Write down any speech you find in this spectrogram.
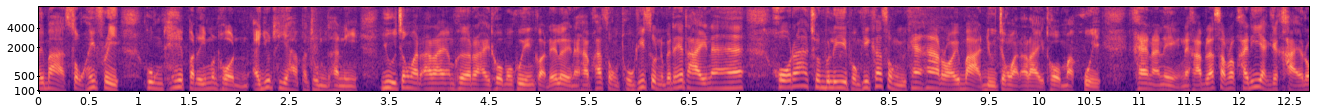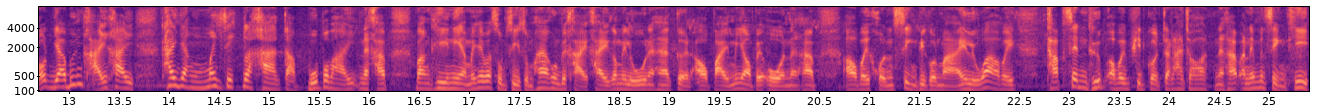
38,900 บาทส่งให้ฟรีกรุงเทพปริมณฑลอยุธยาปทุมธานี อยู่จังหวัดอะไรอำเภออะไรโทรมาคุยกันก่อนได้เลยนะครับค่าส่งถูกที่สุดในประเทศไทยนะฮะโคราชชลบุรีผมคิดค่าส่งอยู่แค่ 500 บาท อยู่จังหวัดอะไรโทรมาคุยแค่นั้นเองนะครับและสำหรับใครที่อยากจะขายรถอย่าเพิ่งขายใคร ถ้ายังไม่เช็คราคากับบูปไบนะครับบางทีเนี่ยไม่ใช่ว่าสุ่มสี่สุ่มห้าคุณไปขายใครก็ไม่รู้นะฮะเกิดเอาไปไม่ยอมไปโอนนะครับเอาไปขนสิ่งผิดกฎหมาย หรือว่าเอาไปทับเส้นทึบเอาไปผิดกฎจราจรนะครับอันนี้เป็นสิ่งที่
